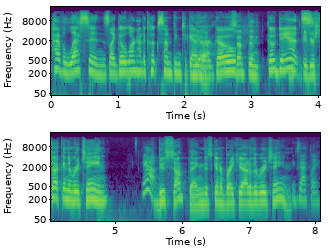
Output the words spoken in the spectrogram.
have lessons. Like go learn how to cook something together. yeah, Go something go dance. If you're stuck in the routine, yeah. do something that's going to break you out of the routine. exactly.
